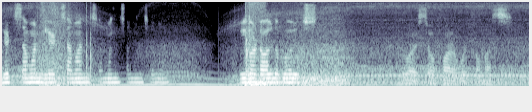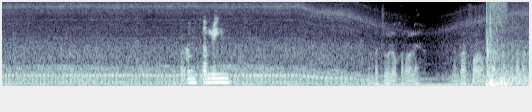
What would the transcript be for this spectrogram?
Let someone, let someone, someone, someone, someone. We got all the balls. You are so far away from us. I'm coming. Number two lo karo le. Eh? Number four ông ta sang kalang.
